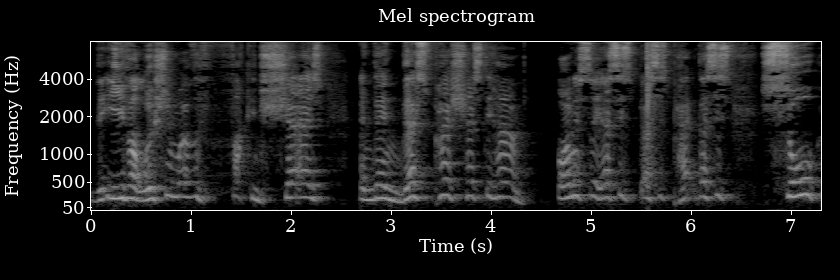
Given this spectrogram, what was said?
the evolution, whatever the fucking shit is and then this pish to happen. Honestly, this is this is this is so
